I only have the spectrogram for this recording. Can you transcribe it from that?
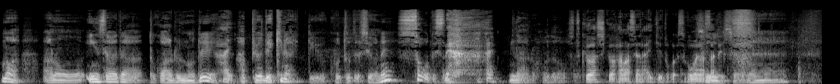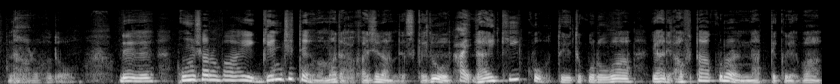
まあ、あの、インサイダーとかあるので、はい発表できないっていうことですよね。そうですね。はいなるほど。詳しくは話せないというところです。ごめんなさい。ですよね。なるほど。で、御社の場合、現時点はまだ赤字なんですけど、はい来期以降というところは、やはりアフターコロナになってくれば、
